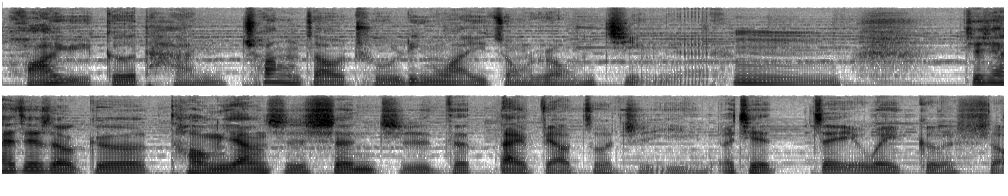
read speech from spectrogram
华语歌坛创造出另外一种荣景。哎，嗯，接下来这首歌同样是盛之的代表作之一，而且这一位歌手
